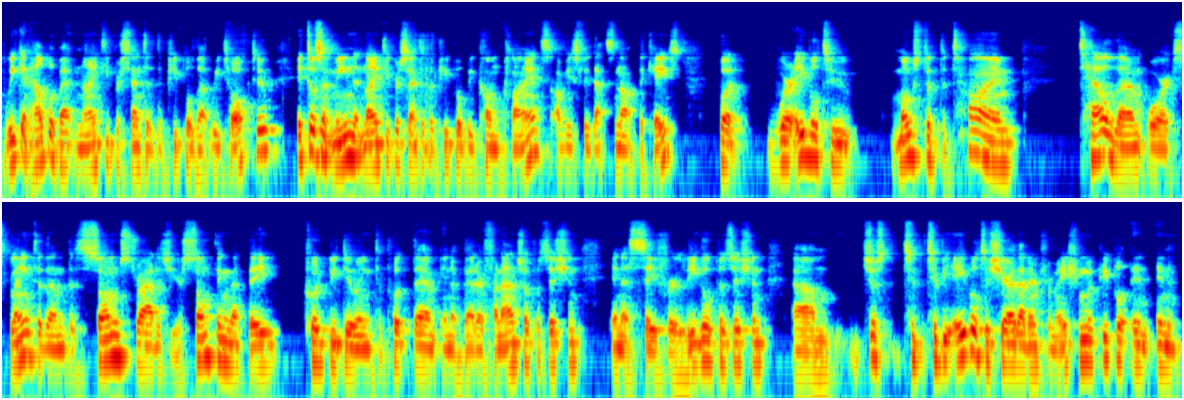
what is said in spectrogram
we can help about 90% of the people that we talk to. It doesn't mean that 90% of the people become clients. Obviously, that's not the case, but we're able to, most of the time, tell them or explain to them that some strategy or something that they could be doing to put them in a better financial position, in a safer legal position, um, just to, to be able to share that information with people in, in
